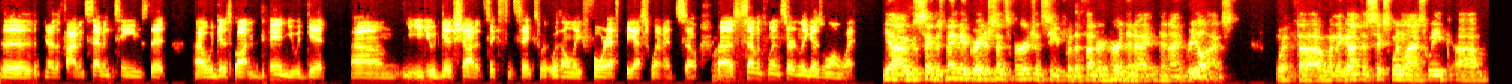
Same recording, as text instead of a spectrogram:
the you know the five and seven teams that uh, would get a spot, and then you would get um, you, you, would get a shot at six and six with, with only four FBS wins. So uh, seventh win certainly goes a long way. Yeah, I was going to say there's maybe a greater sense of urgency for the Thundering Herd than I than I realized. With uh, when they got the sixth win last week, um,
